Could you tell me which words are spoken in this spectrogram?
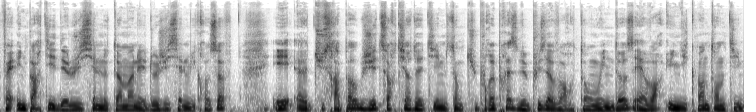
enfin une partie des logiciels, notamment les logiciels Microsoft, et euh, tu seras pas obligé de sortir de Teams. Donc tu pourrais presque de plus avoir ton Windows et avoir uniquement ton Teams.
